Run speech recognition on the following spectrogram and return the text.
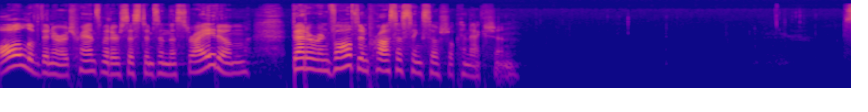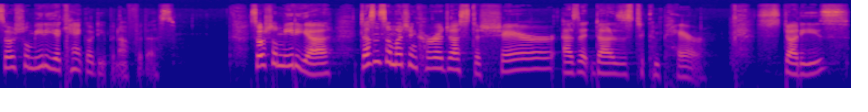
all of the neurotransmitter systems in the striatum that are involved in processing social connection. Social media can't go deep enough for this. Social media doesn't so much encourage us to share as it does to compare. Studies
